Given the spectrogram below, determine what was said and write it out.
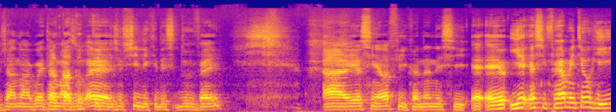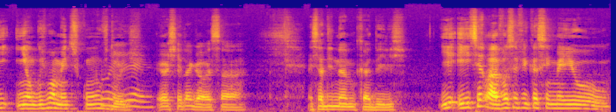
já não aguenta Já tá mais do o, é, o chilique desse, do velho. Aí, assim, ela fica, né, nesse... É, é, e, assim, realmente eu ri em alguns momentos com os Com dois. ele, é. Eu achei legal essa, essa dinâmica deles. E, e sei lá, você fica assim meio.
